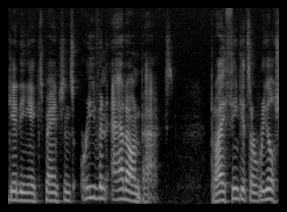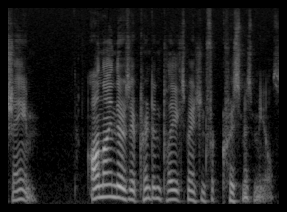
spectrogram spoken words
getting expansions or even add on packs. But I think it's a real shame. Online, there's a print and play expansion for Christmas meals.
